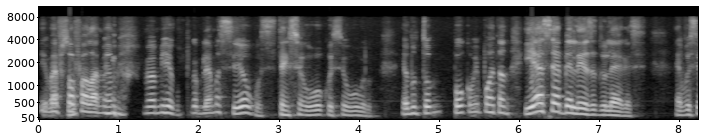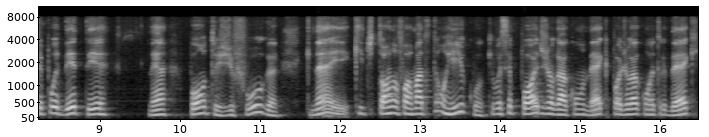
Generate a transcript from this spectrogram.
e vai só falar, meu, meu amigo, problema seu, se tem seu oco e seu ouro. Eu não estou um pouco me importando. E essa é a beleza do Legacy. É você poder ter né, pontos de fuga que, né, que te tornam o formato tão rico que você pode jogar com um deck, pode jogar com outro deck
